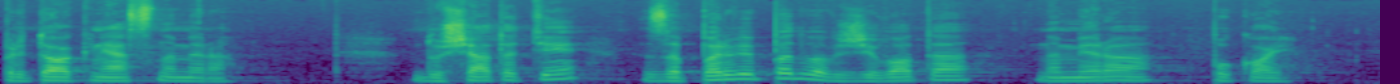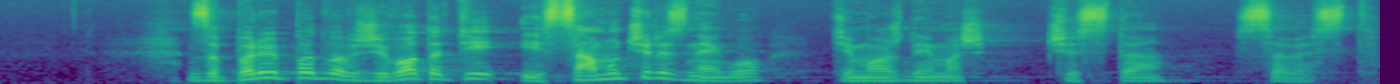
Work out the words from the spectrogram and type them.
при този княз на мира, душата ти за първи път в живота намира покой. За първи път в живота ти и само чрез него ти можеш да имаш чиста съвест.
